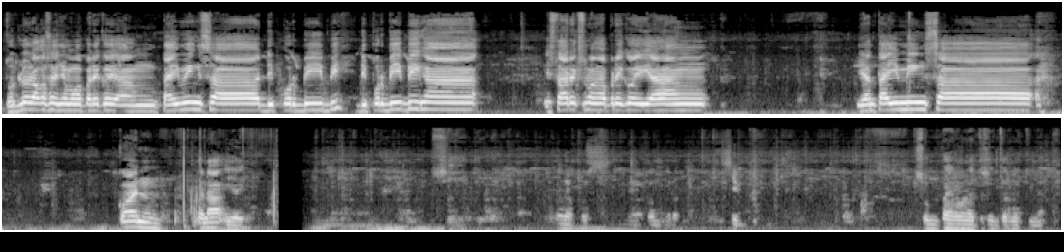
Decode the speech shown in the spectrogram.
Tudlo ako sa inyo mga parikoy ang timing sa D4BB. D4BB nga Starex mga parikoy ang yang timing sa kuan kana iyay. Tapos. Sip. Sumpay ro na ito sa internet niya.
